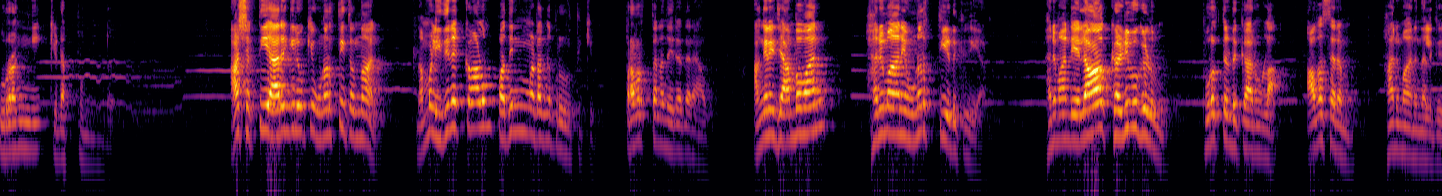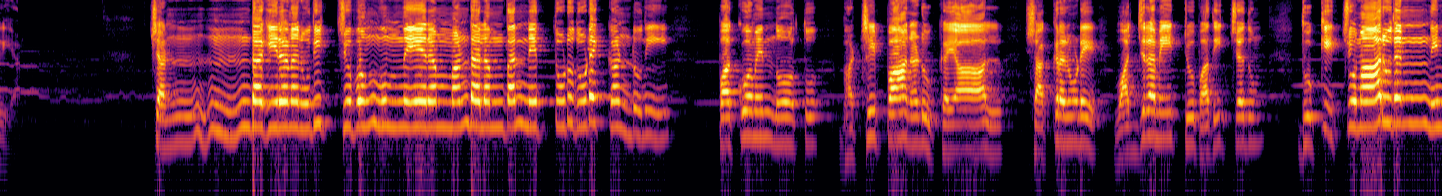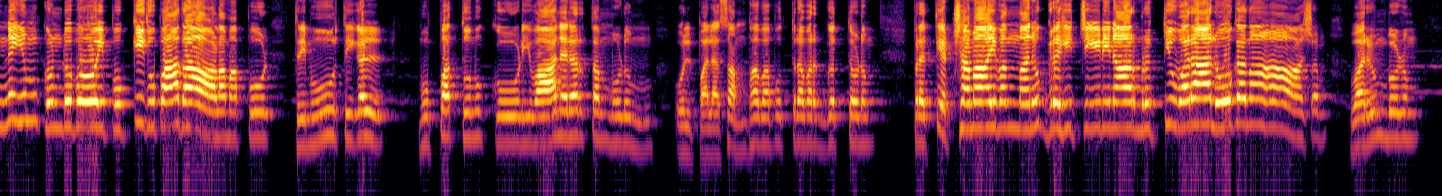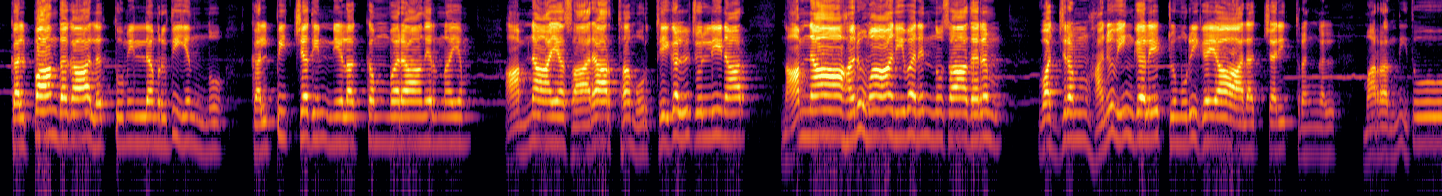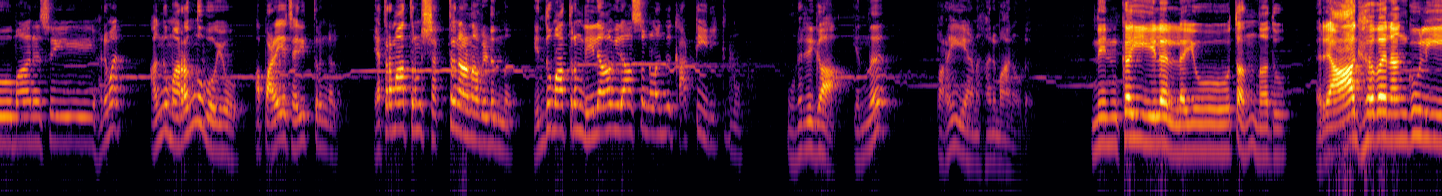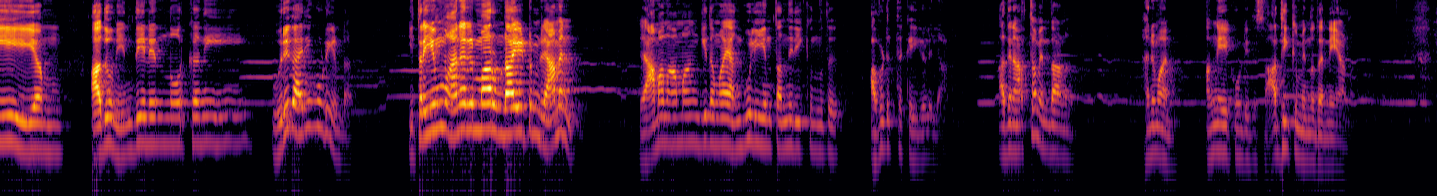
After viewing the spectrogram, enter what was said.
ഉറങ്ങിക്കിടപ്പുന്നുണ്ട് ആ ശക്തി ആരെങ്കിലുമൊക്കെ ഉണർത്തി തന്നാൽ നമ്മൾ ഇതിനേക്കാളും പതിന്മടങ്ങ് പ്രവർത്തിക്കും. പ്രവർത്തന നിരതരാകും അങ്ങനെ ജാമ്പവാൻ ഹനുമാനെ ഉണർത്തിയെടുക്കുകയാണ്. ഹനുമാന്റെ എല്ലാ കഴിവുകളും പുറത്തെടുക്കാനുള്ള അവസരം ഹനുമാന് നൽകുകയാണ്. ചണ്ടകിരണനുദിച്ചു പൊങ്ങും നേരം മണ്ഡലം തന്നെ തുടുതുടെ കണ്ടു നീ. പക്വമെന്നോർത്തു ഭക്ഷിപ്പാനടുക്കയാൽ ശക്രനുടെ വജ്രമേറ്റു പതിച്ചതും ദുഃഖിച്ചു മാരുതൻ നിന്നെയും കൊണ്ടുപോയി പുക്കിതു പാതാളം അപ്പോൾ. ത്രിമൂർത്തികൾ മുപ്പത്തു മുക്കോടി വാനരർ തമ്മുടും. ഉൽപ്പല സംഭവ പുത്രവർഗത്തോടും പ്രത്യക്ഷമായി വന്നനുഗ്രഹിച്ചീടിനാർ മൃത്യുവരാ ലോകനാശം വരുമ്പോഴും. കൽപ്പാന്തകാലത്തുമില്ല മൃതിയെന്നു കൽപ്പിച്ചതിന്നിളക്കം വരാ നിർണയം. ആംനായ സാരാർത്ഥമൂർത്തികൾ ചൊല്ലിനാർ. നാംനാ ഹനുമാനിവനെന്നു സാദരം. വജ്രം ഹനുവിങ്കലേറ്റു മുറികയാല ചരിത്രങ്ങൾ മറന്നിതോ മാനസേ. ഹനുമാൻ അങ്ങ് മറന്നുപോയോ ആ പഴയ ചരിത്രങ്ങൾ? എത്രമാത്രം ശക്തനാണ് അവിടുന്ന്? എന്തുമാത്രം ലീലാവിലാസങ്ങൾ അങ്ങ് കാട്ടിയിരിക്കുന്നു? ഉണരുക എന്ന് പറയുകയാണ് ഹനുമാനോട്. നിൻ കയ്യിലല്ലയോ തന്നതു രാഘവൻ അങ്കുലീയം അതും എന്തിനെന്നോർക്ക നീ? ഒരു കാര്യം കൂടിയുണ്ട്. ഇത്രയും വാനരന്മാർ ഉണ്ടായിട്ടും രാമൻ രാമനാമാങ്കിതമായ അങ്കുലിയും തന്നിരിക്കുന്നത് അവിടുത്തെ കൈകളിലാണ്. അതിനർത്ഥം എന്താണ്? ഹനുമാൻ അങ്ങയെക്കൊണ്ട് ഇത് സാധിക്കുമെന്ന് തന്നെയാണ്.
